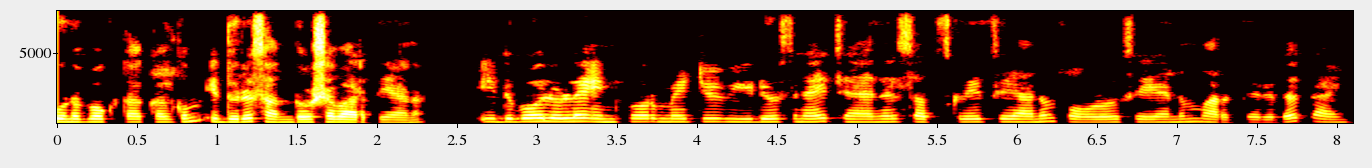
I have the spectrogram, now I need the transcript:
ഗുണഭോക്താക്കൾക്കും ഇതൊരു സന്തോഷ വാർത്തയാണ്. ഇതുപോലുള്ള ഇൻഫോർമേറ്റീവ് വീഡിയോസിനായി ചാനൽ സബ്സ്ക്രൈബ് ചെയ്യാനും ഫോളോ ചെയ്യാനും മറക്കരുത്. താങ്ക്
